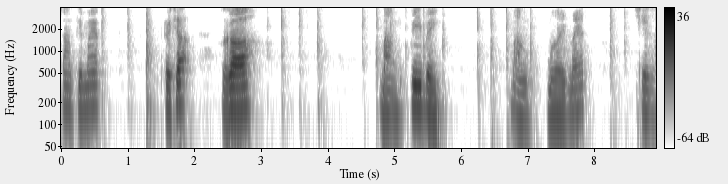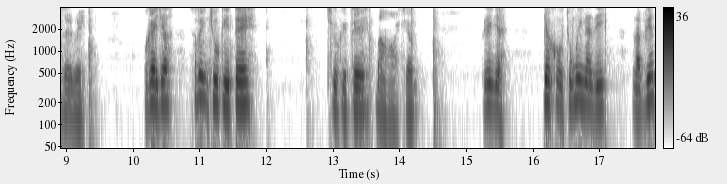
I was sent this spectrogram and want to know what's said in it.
cm. Được chưa? G bằng pi bình bằng 10 m trên dây bình. Ok chưa? Xác định chu kỳ T. Chu kỳ T bằng hỏi chấm. Thế nhỉ? Việc của chúng mình là gì? Là viết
